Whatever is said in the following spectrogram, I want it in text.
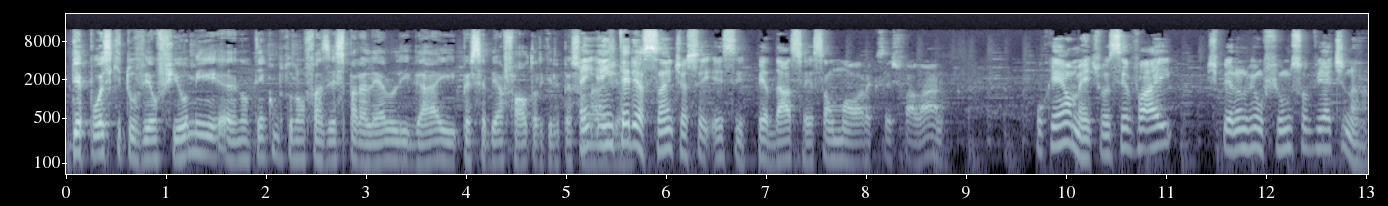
Depois que tu vê o filme, é, não tem como tu não fazer esse paralelo, ligar e perceber a falta daquele personagem. É, é interessante esse, esse pedaço, essa uma hora que vocês falaram, porque realmente você vai esperando ver um filme sobre Vietnã.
